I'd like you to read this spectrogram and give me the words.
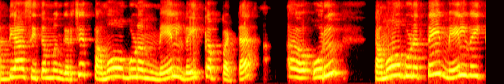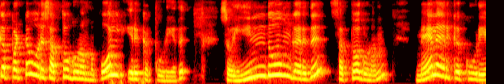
அத்தியாசிதம்ங்கிறச்சு தமோ குணம் மேல் வைக்கப்பட்ட ஒரு தமோ குணத்தை மேல் வைக்கப்பட்ட ஒரு சத்துவகுணம் போல் இருக்கக்கூடியது. சோ இந்துங்கிறது சத்துவகுணம் மேல இருக்கக்கூடிய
